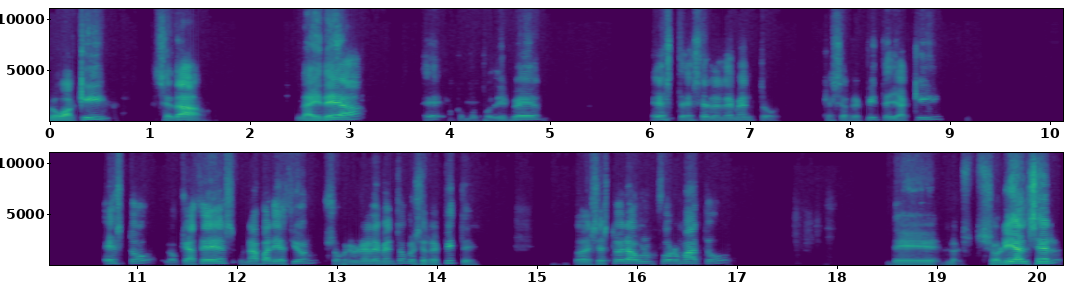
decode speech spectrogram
Luego aquí se da la idea, eh, como podéis ver, este es el elemento que se repite y aquí esto lo que hace es una variación sobre un elemento que se repite. Entonces, esto era un formato de... Solían ser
